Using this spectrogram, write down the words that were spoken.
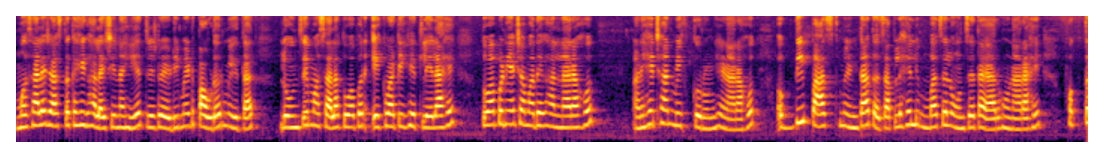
मसाले जास्त काही घालायचे नाही आहेत जे रेडीमेड पावडर मिळतात. लोणचे मसाला तो आपण एक वाटी घेतलेला आहे. तो आपण याच्यामध्ये घालणार आहोत. आणि हे छान मिक्स करून घेणार आहोत. अगदी पाच मिनटातच आपलं हे लिंबाचे लोणचे तयार होणार आहे. फक्त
